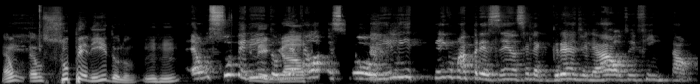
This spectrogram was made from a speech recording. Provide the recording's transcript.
é, um, é um super ídolo. Uhum. É um super ídolo, e aquela pessoa, e ele tem uma presença, ele é grande, ele é alto, enfim, tal.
